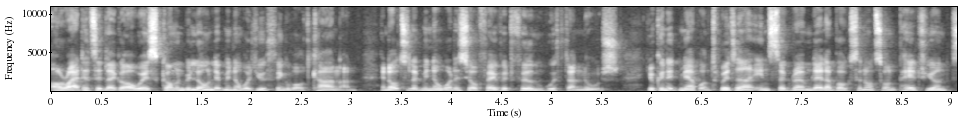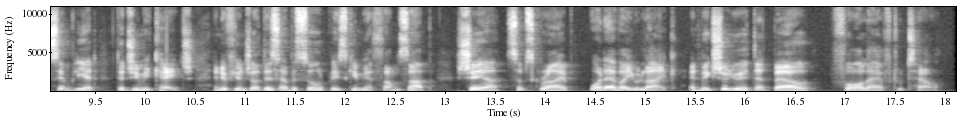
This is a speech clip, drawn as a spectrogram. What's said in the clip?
Alright, that's it like always. Comment below and let me know what you think about Karnan. And also let me know what is your favorite film with Dhanush. You can hit me up on Twitter, Instagram, Letterboxd and also on Patreon simply at the Jimmy Cage. And if you enjoyed this episode, please give me a thumbs up, share, subscribe, whatever you like. And make sure you hit that bell for all I have to tell.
